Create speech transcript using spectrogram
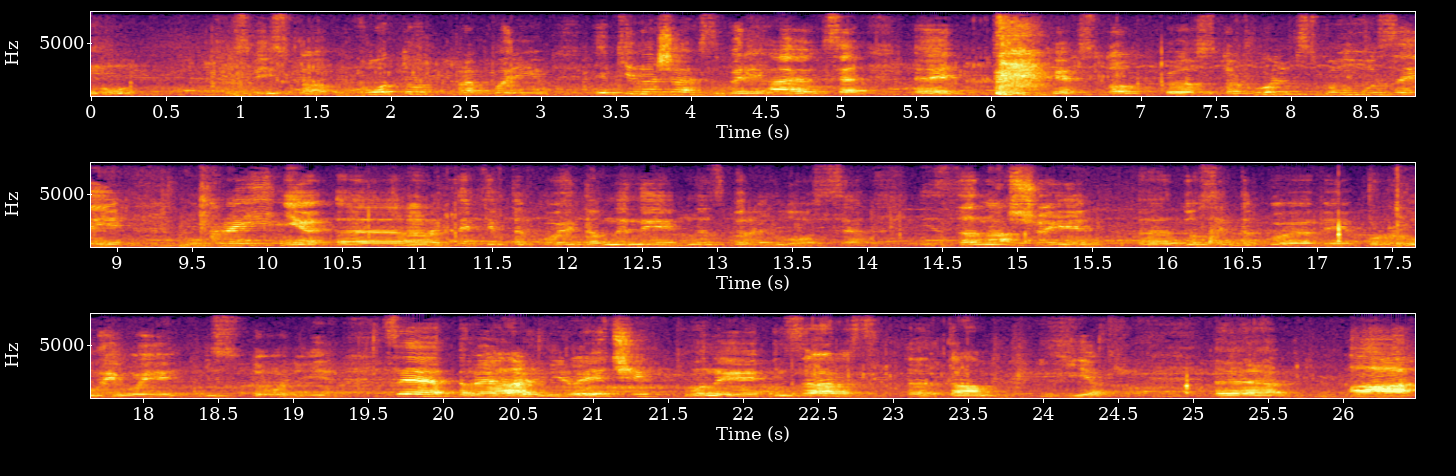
ну, звісно, фото прапорів, які, на жаль, зберігаються тільки в Стокгольмському музеї. В Україні е, раритетів такої давнини не збереглося із-за нашої е, досить такої е, бурхливої історії. Це реальні речі, вони і зараз там є. А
